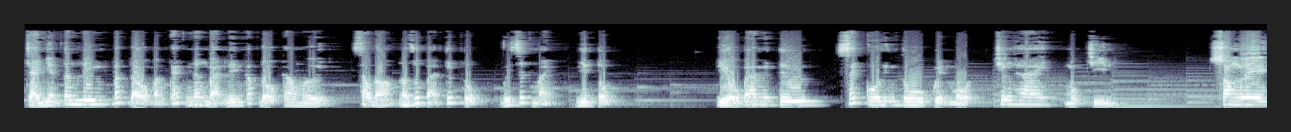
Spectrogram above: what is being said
Trải nghiệm tâm linh bắt đầu bằng cách nâng bạn lên cấp độ cao mới, sau đó nó giúp bạn tiếp tục với sức mạnh liên tục. Điều 34 Sách Cô Rinh Tô quyển 1 chương 2 mục 9 Song Lê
